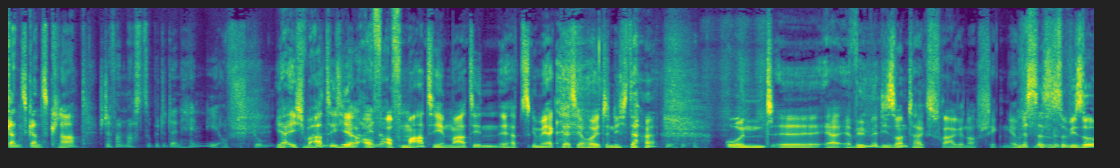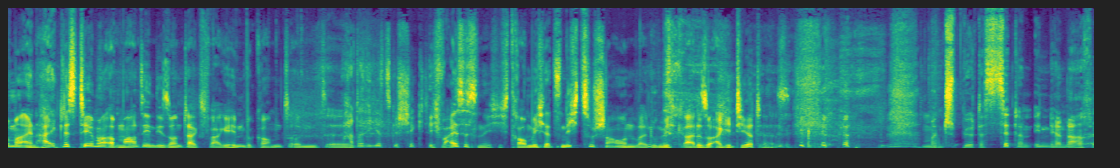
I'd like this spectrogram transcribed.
ganz, ganz klar. Stefan, machst du bitte dein Handy auf stumm? Ja, ich warte hier auf, auf Martin. Martin, ihr habt es gemerkt, der ist ja heute nicht da. Und äh, er, er will mir die Sonntagsfrage noch schicken. Ihr wisst, das ist sowieso immer ein heikles Thema, ob Martin die Sonntagsfrage hinbekommt. Und äh, Hat er die jetzt geschickt? ich weiß es nicht. Ich traue mich jetzt nicht zu schauen, weil du mich gerade so agitiert hast. Man spürt das Zittern in der Nacht.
